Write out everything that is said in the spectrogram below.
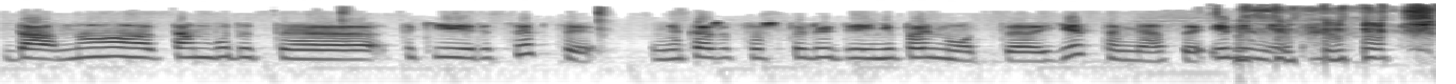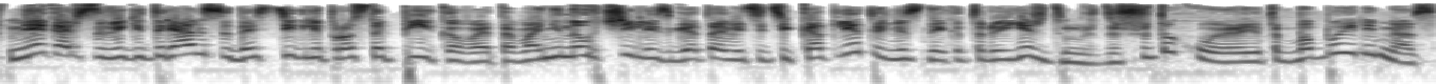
Да, но там будут э, такие рецепты, мне кажется, что люди не поймут, э, есть там мясо или нет. Мне кажется, вегетарианцы достигли просто пика в этом. Они научились готовить эти котлеты мясные, которые ешь, думаешь, да что такое, это бобы или мясо?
